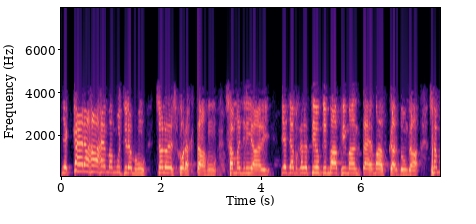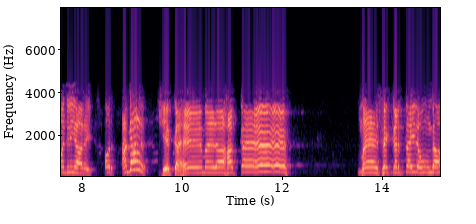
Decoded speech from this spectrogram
یہ کہہ رہا ہے، میں مجرم ہوں۔ چلو اس کو رکھتا ہوں۔ سمجھ نہیں آ رہی۔ یہ جب غلطیوں کی معافی مانگتا ہے، معاف کر دوں گا۔ سمجھ نہیں آ رہی۔ اور اگر یہ کہے، میرا حق ہے میں ایسے کرتا ہی رہوں گا۔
